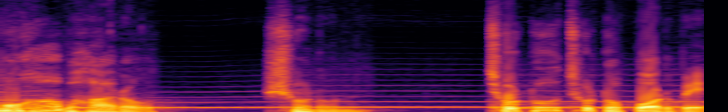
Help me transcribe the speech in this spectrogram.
মহাভারত। শুনুন, ছোট ছোট পর্বে।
